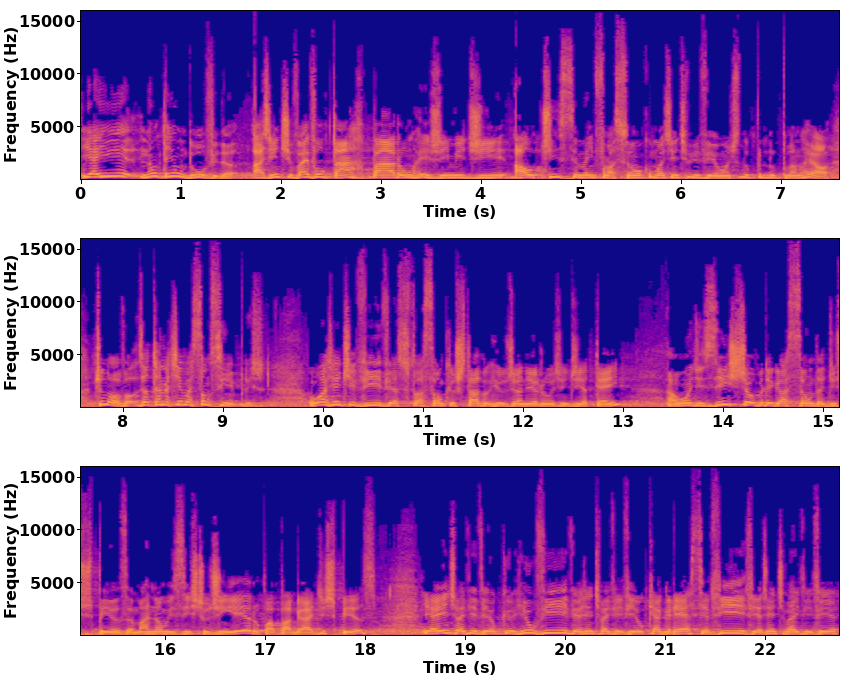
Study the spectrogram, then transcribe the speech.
e aí, não tenham dúvida, a gente vai voltar para um regime de altíssima inflação como a gente viveu antes do, do, plano real. De novo, as alternativas são simples. Ou a gente vive a situação que o Estado do Rio de Janeiro hoje em dia tem, onde existe a obrigação da despesa, mas não existe o dinheiro para pagar a despesa. E aí a gente vai viver o que o Rio vive, a gente vai viver o que a Grécia vive, a gente vai viver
